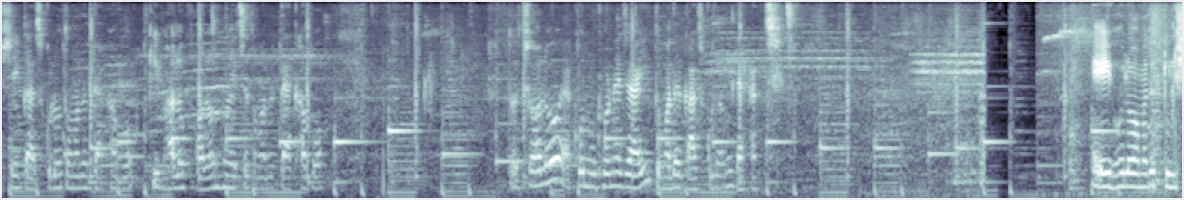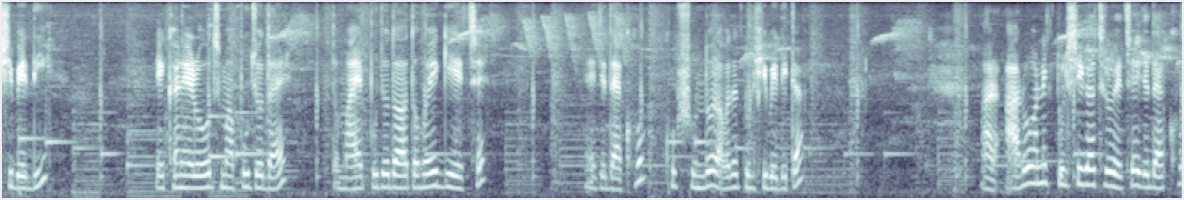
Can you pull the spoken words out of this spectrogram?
সেই গাছগুলো তোমাদের দেখাবো। কি ভালো ফলন হয়েছে তোমাদের দেখাবো। তো চলো, এখন উঠোনে যাই, তোমাদের গাছগুলো আমি দেখাচ্ছি। এই হলো আমাদের তুলসী বেদি। এখানে রোজ মা পুজো দেয়। তো মায়ের পুজো দেওয়া তো হয়ে গিয়েছে। এই যে দেখো, খুব সুন্দর আমাদের তুলসী বেদিটা আর আরও অনেক তুলসী গাছ রয়েছে, এই যে দেখো।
